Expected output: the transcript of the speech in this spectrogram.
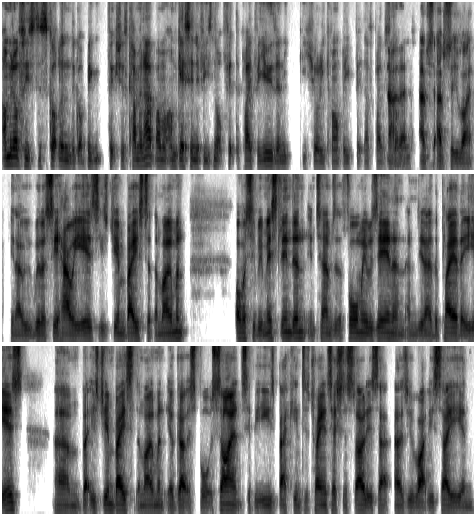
I mean, obviously, the Scotland have got big fixtures coming up. I'm, I'm, guessing if he's not fit to play for you, then he, he surely can't be fit enough to play for Scotland. No, absolutely right. You know, we'll see how he is. He's gym based at the moment obviously we missed Lyndon in terms of the form he was in and, and you know the player that he is. Um, but he's gym based at the moment. He'll go to sports science if he ease back into training sessions slowly, so, as you rightly say. And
